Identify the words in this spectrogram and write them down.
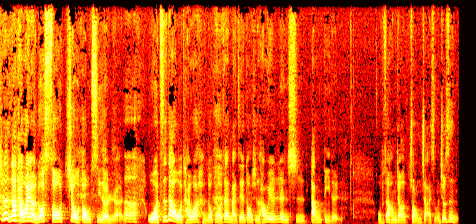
就是你知道台湾有很多收旧东西的人。嗯，我知道我台湾很多朋友在买这些东西的时候，他会认识当地的，我不知道他们叫庄家还是什么，就是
